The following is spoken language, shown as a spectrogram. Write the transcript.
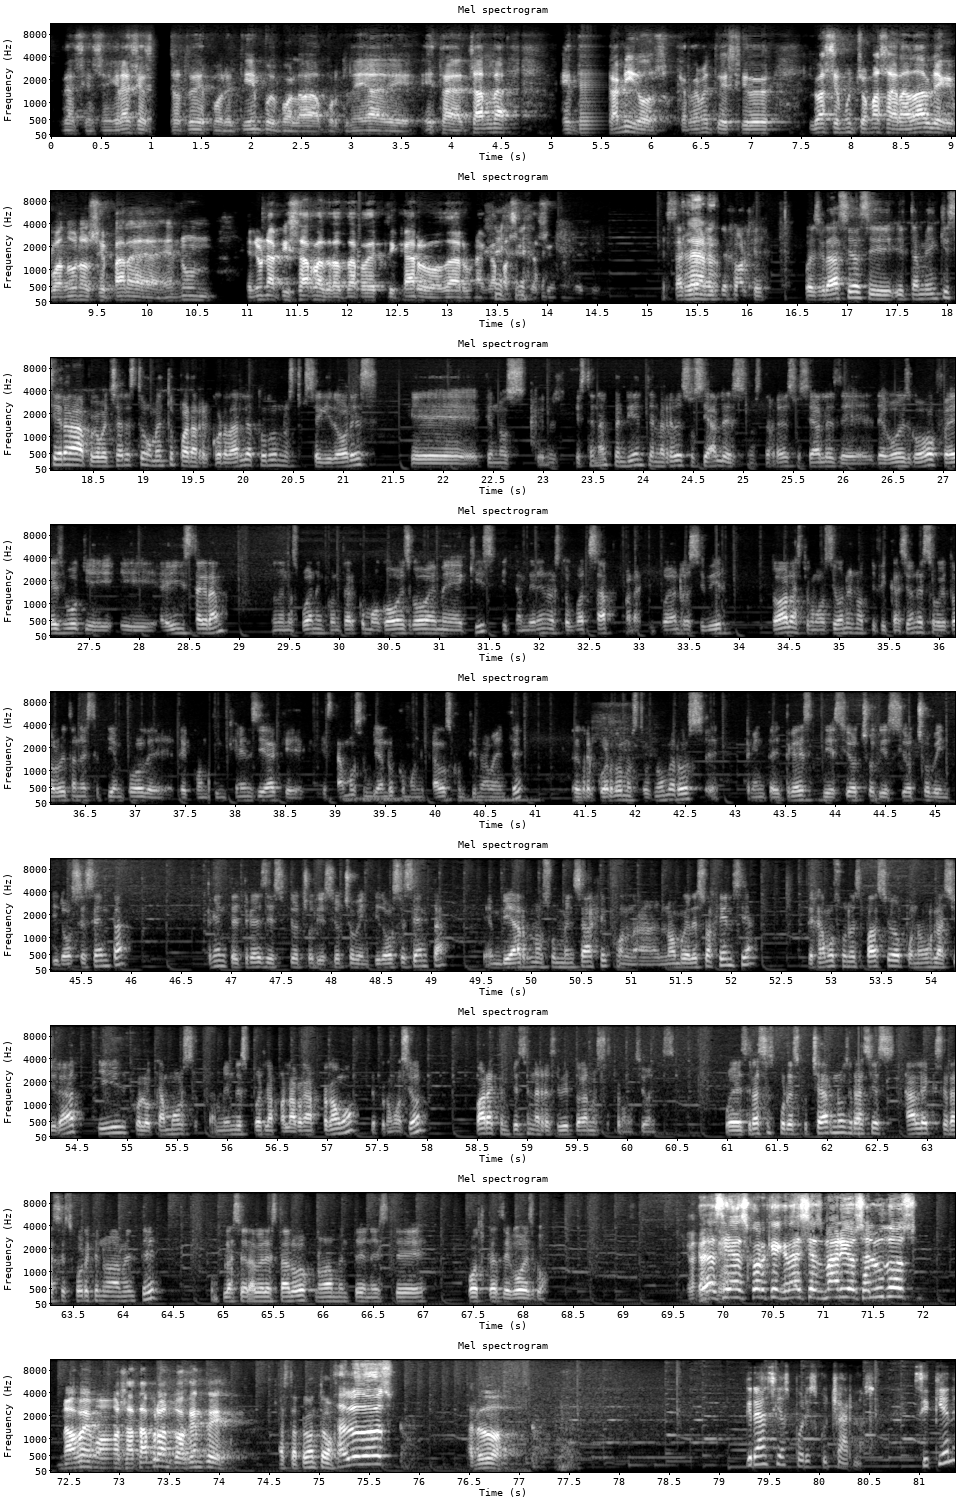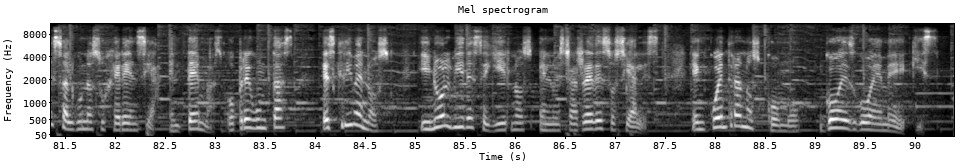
Gracias, eh, gracias a ustedes por el tiempo y por la oportunidad de esta charla entre amigos, que realmente decir, lo hace mucho más agradable que cuando uno se para en un en una pizarra tratar de explicar o dar una capacitación. Exactamente, Jorge. Pues gracias y, también quisiera aprovechar este momento para recordarle a todos nuestros seguidores que, nos, estén al pendiente en las redes sociales, nuestras redes sociales de, de GoesGo, Facebook y, e Instagram, donde nos pueden encontrar como GoesGo MX y también en nuestro WhatsApp para que puedan recibir todas las promociones, notificaciones, sobre todo ahorita en este tiempo de, contingencia que, estamos enviando comunicados continuamente. Les recuerdo nuestros números, 33 18 18 22 60, 33 18 18 22 60, enviarnos un mensaje con el nombre de su agencia, dejamos un espacio, ponemos la ciudad y colocamos también después la palabra promo, de promoción, para que empiecen a recibir todas nuestras promociones. Pues gracias por escucharnos, gracias Alex, gracias Jorge nuevamente. Un placer haber estado nuevamente en este podcast de Go Go. Gracias. Jorge, gracias Mario, saludos. Nos vemos, hasta pronto gente. Hasta pronto. Saludos. Saludos. Gracias por escucharnos. Si tienes alguna sugerencia en temas o preguntas, escríbenos y no olvides seguirnos en nuestras redes sociales. Encuéntranos como GoesGoMX.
